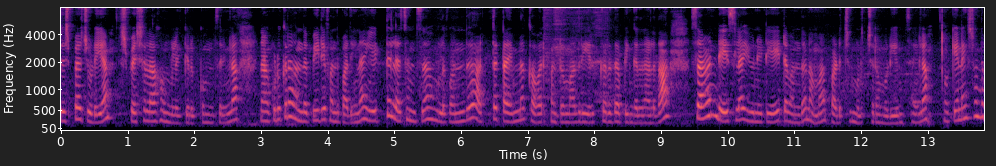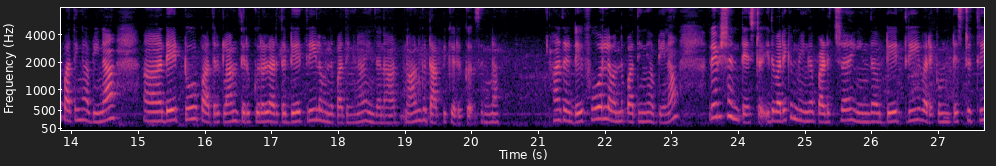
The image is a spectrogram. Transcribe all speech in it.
டிஸ்பேச்சுடைய ஸ்பெஷலாக உங்களுக்கு இருக்கும். சரிங்களா? நான் கொடுக்குற அந்த பிடிஎஃப் வந்து பார்த்திங்கன்னா எட்டு லெசன்ஸை உங்களுக்கு வந்து அட் டைமில் கவர் பண்ணுற மாதிரி இருக்கிறது அப்படிங்கிறதுனால தான் செவன் டேஸில் யூனிட் எயிட்டை வந்து நம்ம படித்து முடிச்சிட முடியும். சரிங்களா? ஓகே நெக்ஸ்ட் வந்து பார்த்திங்க அப்படின்னா டே டூ பார்த்துருக்கலாம் திருக்குறள். அடுத்து டே த்ரீயில் வந்து பார்த்திங்கன்னா இந்த நான்கு டாபிக் இருக்குது சரிங்களா? அது டே ஃபோரில் வந்து பார்த்திங்க அப்படின்னா ரிவிஷன் டெஸ்ட் இது வரைக்கும் நீங்கள் படித்த இந்த டே த்ரீ வரைக்கும் டெஸ்ட்டு த்ரீ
